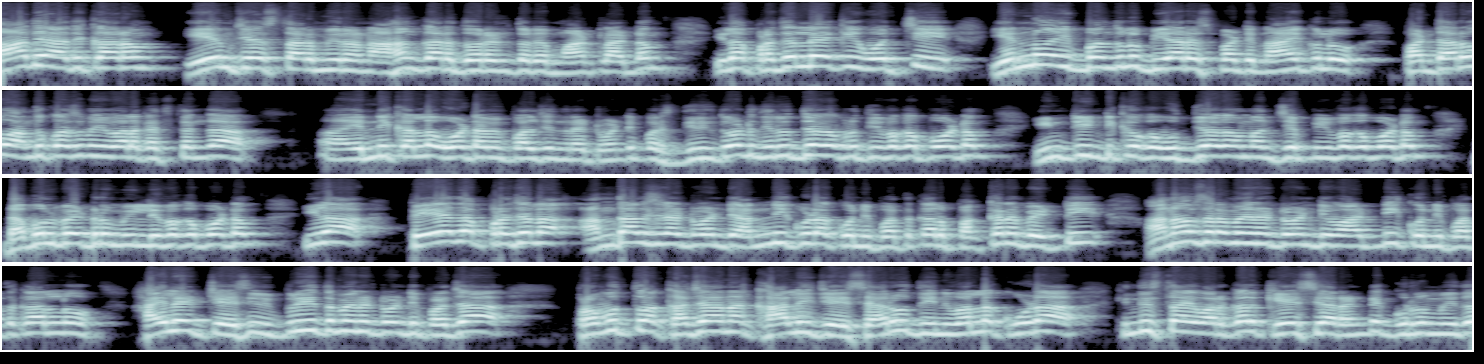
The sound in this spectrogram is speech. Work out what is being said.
మాదే అధికారం ఏం చేస్తారు మీరు అన్న అహంకార ధోరణితో మాట్లాడడం. ఇలా ప్రజల్లోకి వచ్చి ఎన్నో ఇబ్బందులు బీఆర్ఎస్ పార్టీ నాయకులు పడ్డారు. అందుకోసం ఇవాళ ఖచ్చితంగా ఎన్నికల్లో ఓటమి పలిచిందినటువంటి పరిస్థితి. దీనికి తోటి నిరుద్యోగ వృత్తి ఇవ్వకపోవడం ఇంటింటికి ఒక ఉద్యోగం అని చెప్పి ఇవ్వకపోవడం డబుల్ బెడ్రూమ్ ఇల్లు ఇవ్వకపోవడం ఇలా పేద ప్రజల అందాల్సినటువంటి అన్ని కూడా కొన్ని పథకాలు పక్కన పెట్టి అనవసరమైనటువంటి వాటిని కొన్ని పథకాలను హైలైట్ చేసి విపరీతమైనటువంటి ప్రజా ప్రభుత్వ ఖజానా ఖాళీ చేశారు. దీనివల్ల కూడా కింది స్థాయి వర్గాలు కేసీఆర్ అంటే గుర్రు మీద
